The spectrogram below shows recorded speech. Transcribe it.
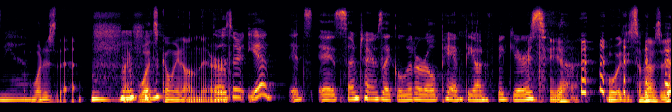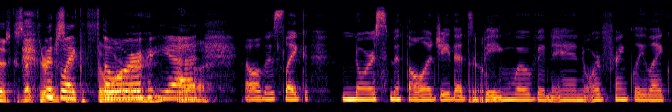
Yeah What is that? Like, what's going on there? those are yeah it's it's sometimes like literal pantheon figures yeah. Well, sometimes it is because like there's like, like, Thor, Thor. yeah. all this like Norse mythology that's being woven in, or frankly, like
